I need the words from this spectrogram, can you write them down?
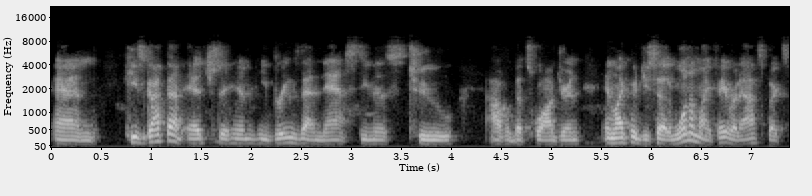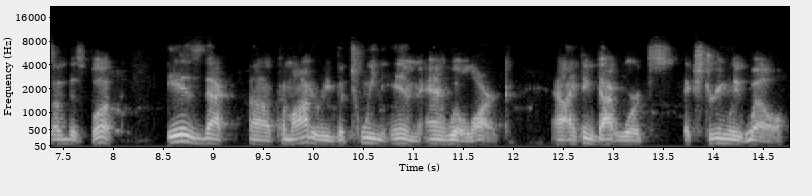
And he's got that edge to him. He brings that nastiness to Alphabet Squadron. And like what you said, one of my favorite aspects of this book is that uh, camaraderie between him and Wyl Lark. And I think that works extremely well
